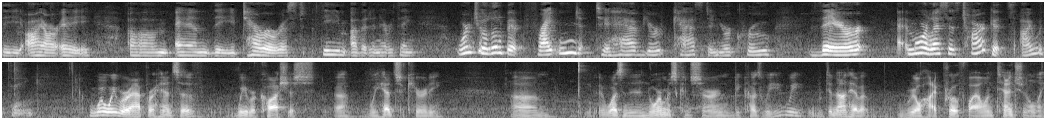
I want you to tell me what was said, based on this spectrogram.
the IRA um, and the terrorist theme of it and everything, weren't you a little bit frightened to have your cast and your crew there, uh, more or less as targets? I would think. Well, we were apprehensive. We were cautious. Uh, we had security. Um, it wasn't an enormous concern because we, we did not have a real high profile intentionally,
